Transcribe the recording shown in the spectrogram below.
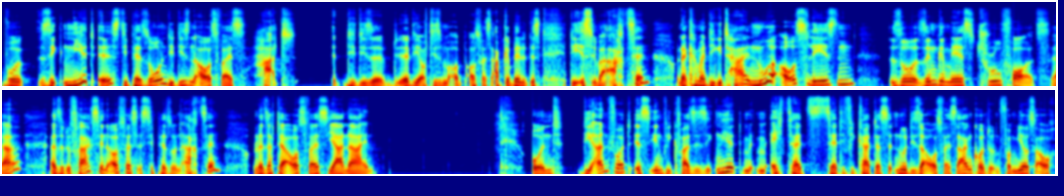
wo signiert ist, die Person, die diesen Ausweis hat, die diese, die auf diesem Ausweis abgebildet ist, die ist über 18 und dann kann man digital nur auslesen, so sinngemäß true false, ja? Also du fragst den Ausweis, ist die Person 18? Und dann sagt der Ausweis ja, nein. Und die Antwort ist irgendwie quasi signiert mit einem Echtheitszertifikat, dass nur dieser Ausweis sagen konnte und von mir aus auch,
